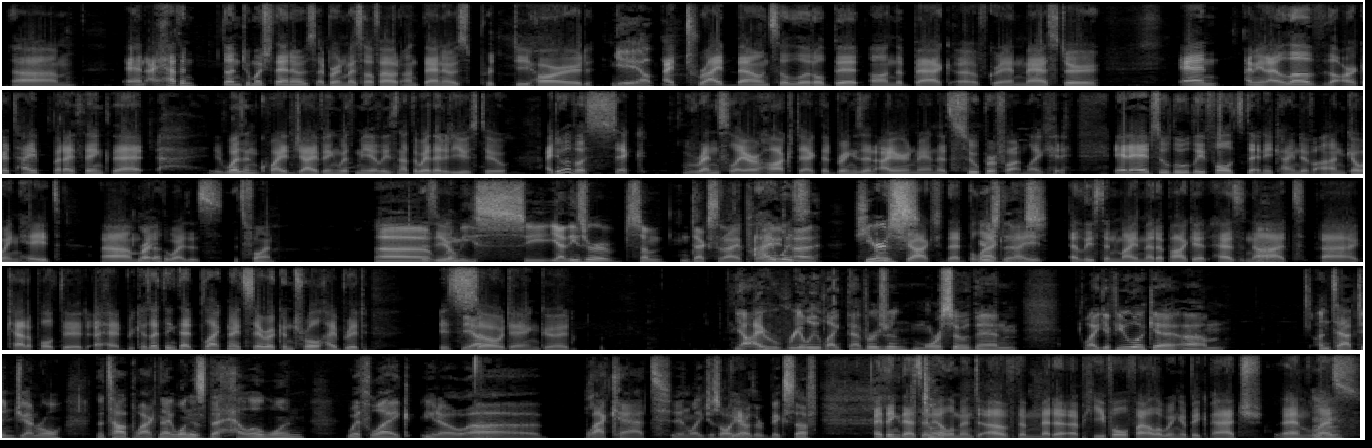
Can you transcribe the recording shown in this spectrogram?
Um, and I haven't done too much Thanos. I burned myself out on Thanos pretty hard. Yeah. I tried bounce a little bit on the back of Grandmaster. And I mean, I love the archetype, but I think that it wasn't quite jiving with me, at least not the way that it used to. I do have a sick Renslayer Hawk deck that brings in Iron Man that's super fun. Like, it absolutely folds to any kind of ongoing hate. Um, Right. But otherwise, it's it's fun. Uh, let me see. Yeah, these are some decks that I played. was- uh, I here's was shocked that Black. Knight, at least in my meta pocket, has not uh catapulted ahead because I think that Black Knight Sera Control hybrid is Yeah. so dang good. Yeah, I really like that version more so than like if you look at um Untapped in general. The top Black Knight one is the Hela one with like you know uh, Black Cat and like just all your Yeah. other big stuff. I think that's an element of the meta upheaval following a big patch, and Mhm. less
